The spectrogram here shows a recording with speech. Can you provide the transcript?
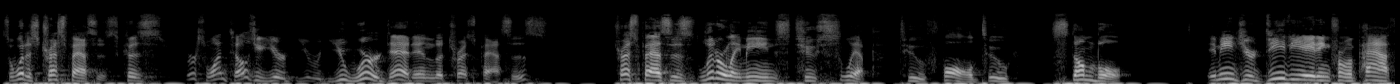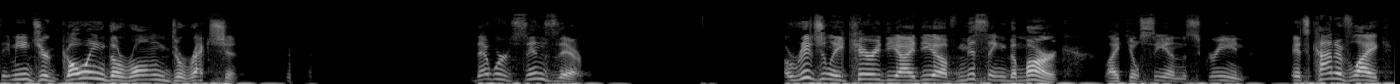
So what is trespasses? Because verse 1 tells you you're, you you were dead in the trespasses. Trespasses literally means to slip, to fall, to stumble. It means you're deviating from a path. It means you're going the wrong direction. that word sins there originally carried the idea of missing the mark, like you'll see on the screen. It's kind of like,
